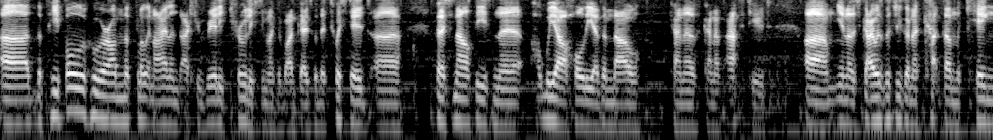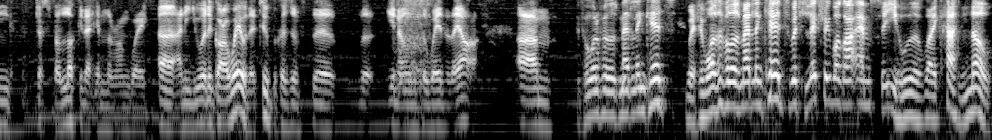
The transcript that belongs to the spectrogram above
Uh, the people who are on the floating island actually really truly seem like the bad guys with their twisted uh, personalities and the "we are holier than thou" kind of kind of attitude. Um, you know, this guy was literally gonna cut down the king just for looking at him the wrong way, uh, and he would have got away with it too because of the, the you know the way that they are. Um, if it weren't for those meddling kids. If it wasn't for those meddling kids, which literally was our MC who was like, huh, no.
